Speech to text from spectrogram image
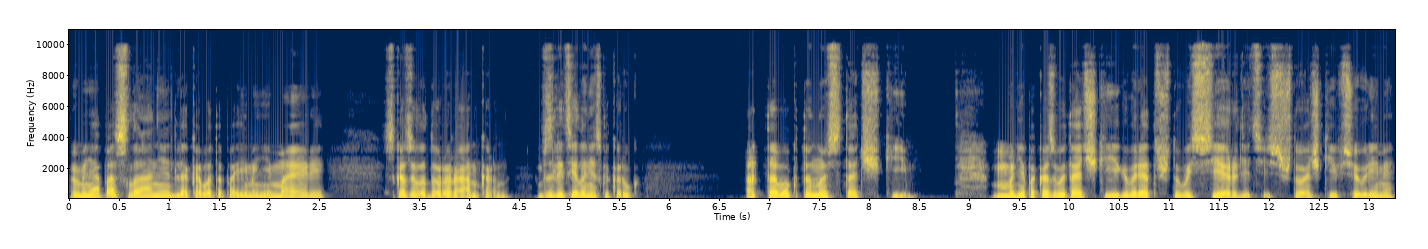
«У меня послание для кого-то по имени Мэри», — сказала Дора Ранкорн. Взлетело несколько рук. «От того, кто носит очки. Мне показывают очки и говорят, что вы сердитесь, что очки все время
